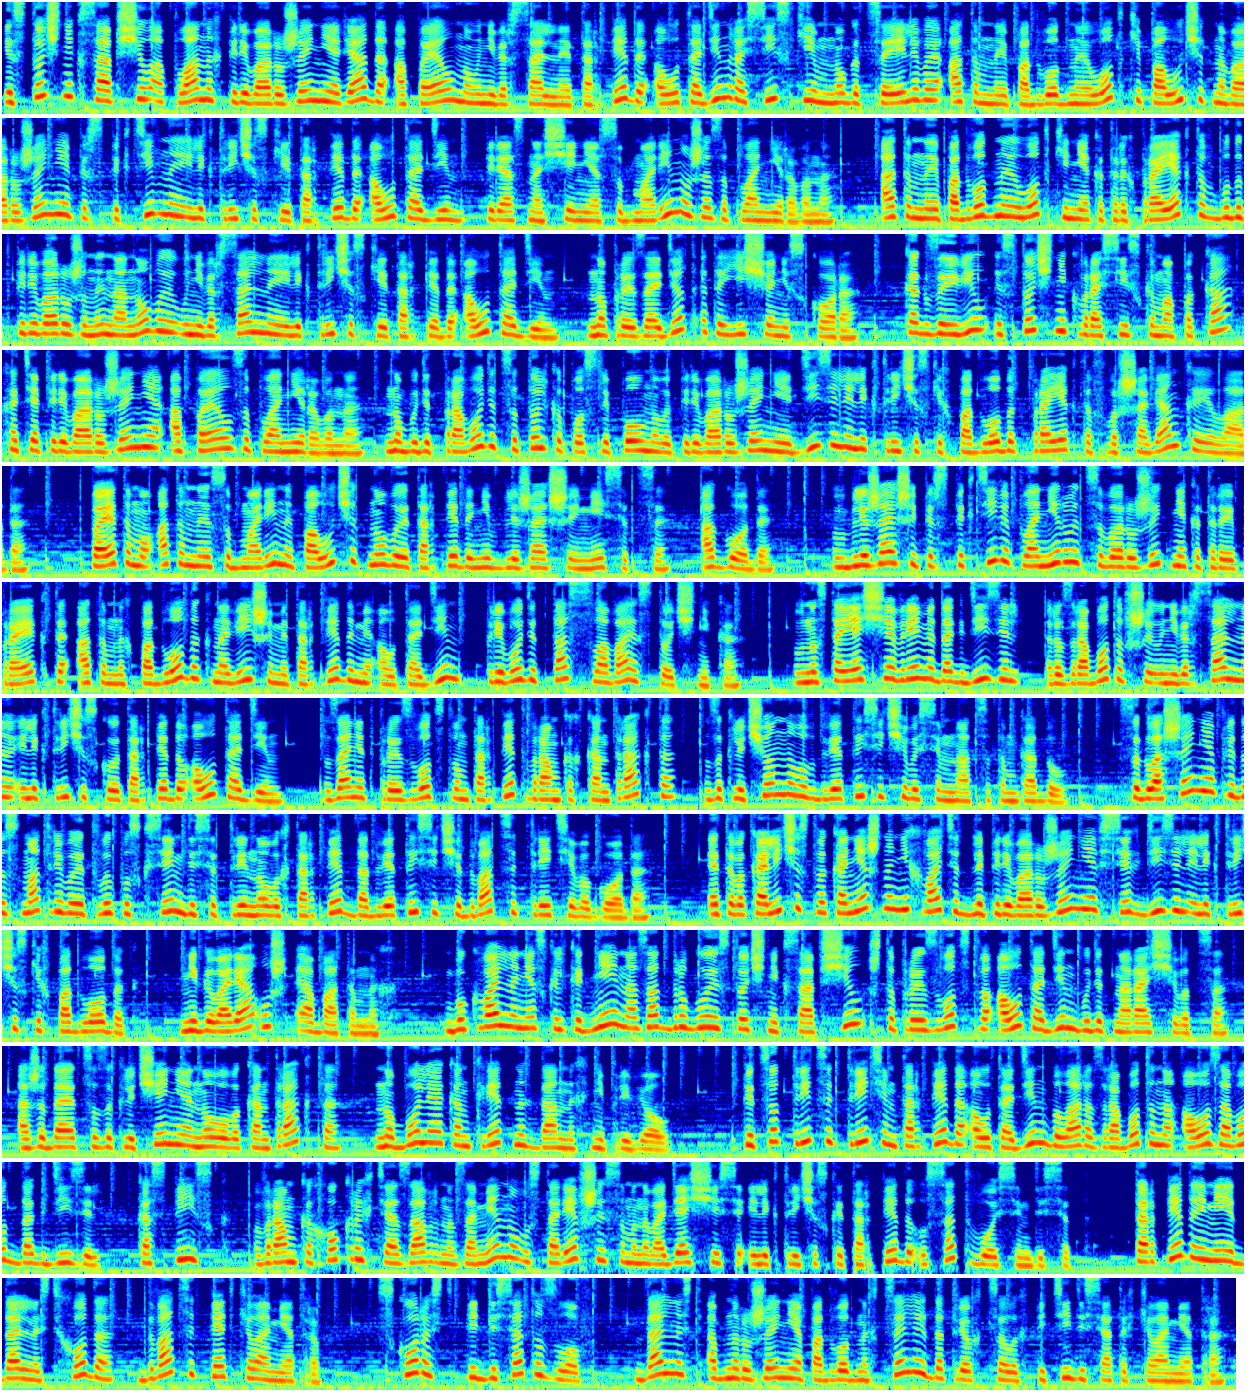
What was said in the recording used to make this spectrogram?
Источник сообщил о планах перевооружения ряда АПЛ на универсальные торпеды АУТ-1 российские многоцелевые атомные подводные лодки получат на вооружение перспективные электрические торпеды АУТ-1, переоснащение субмарин уже запланировано. Атомные подводные лодки некоторых проектов будут перевооружены на новые универсальные электрические торпеды АУТ-1, но произойдет это еще не скоро. Как заявил источник в российском ОПК, хотя перевооружение АПЛ запланировано, но будет проводиться только после полного перевооружения дизель-электрических подлодок проектов «Варшавянка» и «Лада». Поэтому атомные субмарины получат новые торпеды не в ближайшие месяцы, а годы. В ближайшей перспективе планируется вооружить некоторые проекты атомных подлодок новейшими торпедами УЭТ-1, приводит ТАСС слова источника. В настоящее время Дагдизель, разработавший универсальную электрическую торпеду АУТ-1, занят производством торпед в рамках контракта, заключенного в 2018 году. Соглашение предусматривает выпуск 73 новых торпед до 2023 года. Этого количества, конечно, не хватит для перевооружения всех дизель-электрических подлодок, не говоря уж и об атомных. Буквально несколько дней назад другой источник сообщил, что производство АУТ-1 будет наращиваться, ожидается заключение нового контракта, но более конкретных данных не привел. В 533-м торпеда АУТ-1 была разработана АО «Завод Дагдизель», Каспийск, в рамках Окрыхтиозавр на замену устаревшей самонаводящейся электрической торпеды УСЭТ-80. Торпеда имеет дальность хода 25 км, скорость 50 узлов, Дальность обнаружения подводных целей до 3,5 км.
